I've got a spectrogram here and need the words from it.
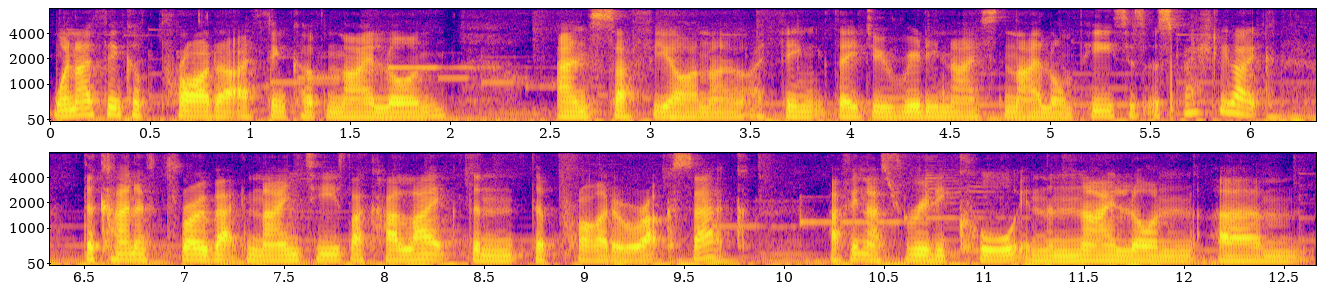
when I think of Prada, I think of nylon and Saffiano. I think they do really nice nylon pieces, especially like the kind of throwback 90s. Like I like the, the Prada rucksack. I think that's really cool in the nylon um,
